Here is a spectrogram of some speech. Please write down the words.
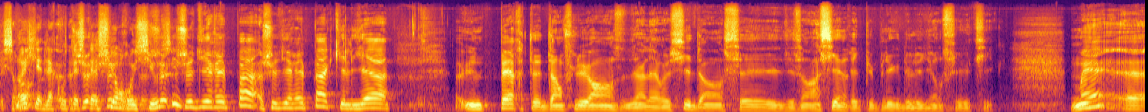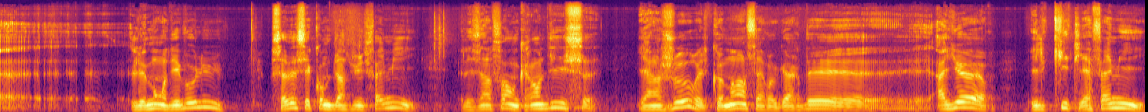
c'est vrai qu'il y a de la contestation en Russie aussi. Je ne dirais pas, je dirais pas qu'il y a une perte d'influence dans la Russie dans ces, disons, anciennes républiques de l'Union soviétique. Mais euh, le monde évolue. Vous savez, c'est comme dans une famille. Les enfants grandissent et un jour, ils commencent à regarder euh, ailleurs. Ils quittent la famille.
